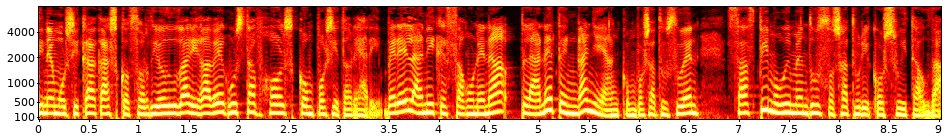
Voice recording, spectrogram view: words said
Zine musikak asko zordio dudari gabe Gustav Holst kompositoreari. Bere lanik ezagunena planeten gainean komposatu zuen zazpi mugimendu zosaturiko suita hau da.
